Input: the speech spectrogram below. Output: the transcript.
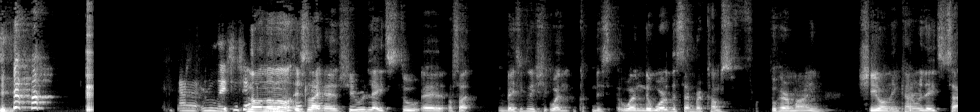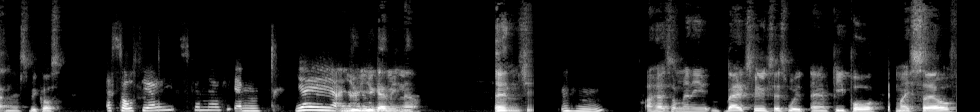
Uh, relationship? No, no, no. It's like uh, she relates to. Uh, o sea, basically, she, when this when the word December comes to her mind, she only can relate sadness because associates kind of. Um, yeah, yeah, yeah. I, you I you get me now. And she, Mm-hmm. I had so many bad experiences with um, people, myself,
